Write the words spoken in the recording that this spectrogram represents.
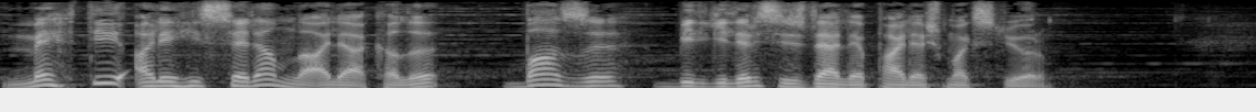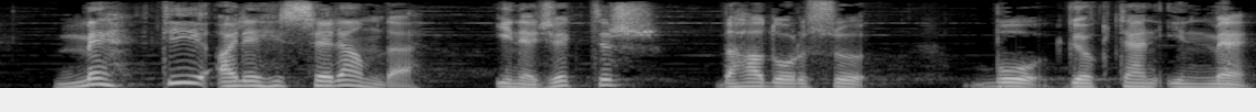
Mehdi aleyhisselamla alakalı bazı bilgileri sizlerle paylaşmak istiyorum. Mehdi aleyhisselam da inecektir. Daha doğrusu bu gökten inme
